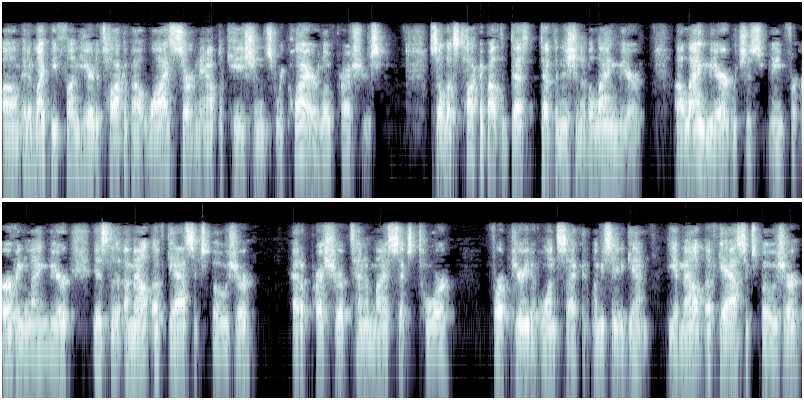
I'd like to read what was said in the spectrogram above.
um, and it might be fun here to talk about why certain applications require low pressures. So let's talk about the de definition of a Langmuir. A Langmuir, which is named for Irving Langmuir, is the amount of gas exposure at a pressure of 10 to minus 6 torr for a period of one second. Let me say it again. The amount of gas exposure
